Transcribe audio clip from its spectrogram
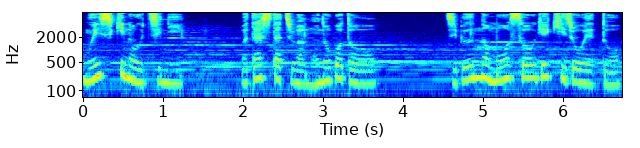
無意識のうちに私たちは物事を自分の妄想劇場へと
